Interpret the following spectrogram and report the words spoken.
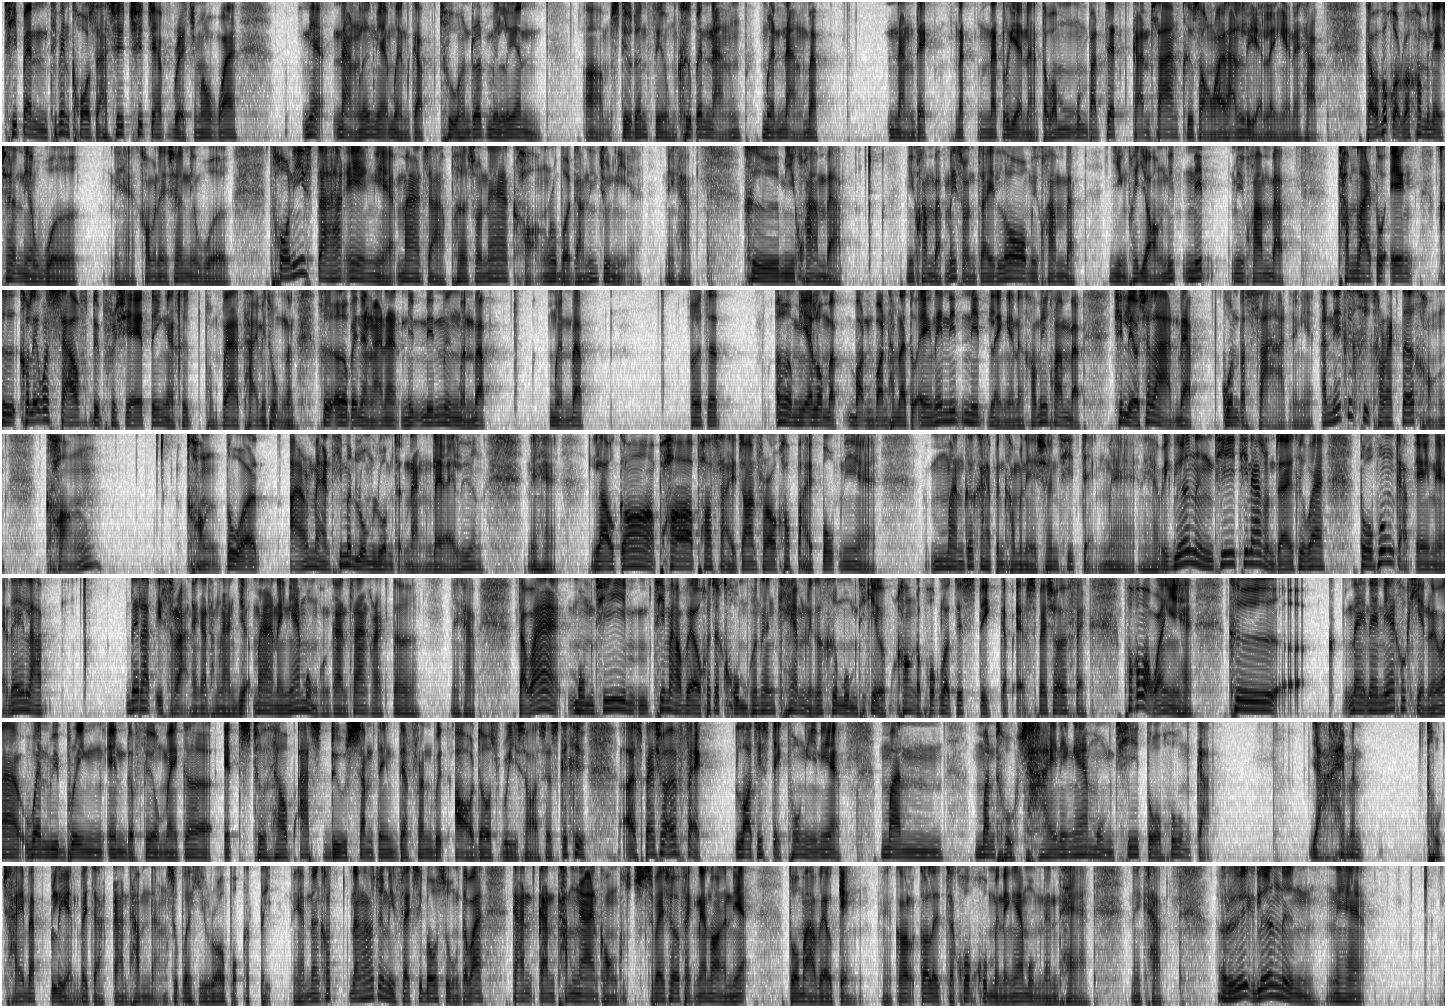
ที่เป็นที่เป็นโค้ชชื่อชื่อเจฟบริดจ์มาบอกว่าเนี่ยหนังเรื่องนี้เหมือนกับ 200 million um, student film คือเป็นหนังเหมือนหนังแบบหนังเด็ก นักนักเรียนนะแต่ว่ามูล budget การสร้างคือ 200 ล้านเหรียญอะไรเงี้ยนะครับ แต่ว่าปรากฏว่า combination เนี่ย work นะฮะ combination เนี่ย work Tony Stark เองเนี่ยมาจาก persona ของ Robert Downey Jr.นะครับคือมีความแบบมีความแบบไม่สนใจโลก มีความแบบหยิ่งผยองนิดๆมีความแบบทำลายตัวเอง คือเขาเรียกว่า self depreciating อะ คือผมแปลไทยไม่ถูกกัน คือเออเป็นอย่างนั้นอะนิดนิดนึงเหมือนแบบ เหมือนแบบ เออจะ เออมีอารมณ์แบบบ่อนบ่อนทำลายตัวเองได้นิดนิดอะไรเงี้ยนะเขามีความแบบเฉลียวฉลาดแบบกวนประสาทอย่างเงี้ยอันนี้ก็คือคาแรคเตอร์ของของของตัว Iron Man ที่มันรวมๆจากหนังหลาย ๆ เรื่องนะฮะแล้วก็พอพอใส่ Jon Favreau เข้าไปปุ๊บเนี่ยมันก็กลายเป็น combination ที่เจ๋งมากนะครับอีกเรื่องหนึ่งที่ที่น่าสนใจคือว่าตัวผู้กำกับเองเนี่ยได้รับได้รับอิสระในการทำงานเยอะมากในแง่มุมของการสร้างคาแรคเตอร์ นะครับแต่ว่ามุมที่ที่มาเวลเขาจะคุมค่อนข้างเข้มเนี่ยก็คือมุมที่เกี่ยวข้องกับพวกโลจิสติกกับ special effect เพราะเขาบอกว่าอย่างนี้ฮะคือในในนี้เขาเขียนไว้ว่า when we bring in the filmmaker it's to help us do something different with all those resources ก็คือ special effect logistic พวกนี้เนี่ยมันมันถูกใช้ในแง่มุมที่ตัวผู้กำกับ อยากให้มัน ถูกใช้แบบเปลี่ยนไปจากการทำหนังซูเปอร์ฮีโร่ปกตินะครับดังนั้นดังนั้นเขาจึงมี flexible สูง แต่ว่าการการทำงานของ special effect แน่นอนอันเนี้ยตัวมาเวลเก่งก็ก็เลยจะควบคุมไปในแง่มุมนั้นแทนนะครับหรืออีกเรื่องหนึ่งนะฮะ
